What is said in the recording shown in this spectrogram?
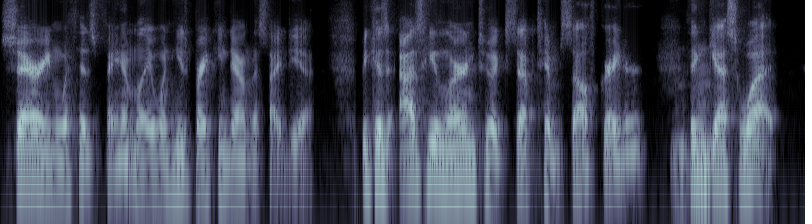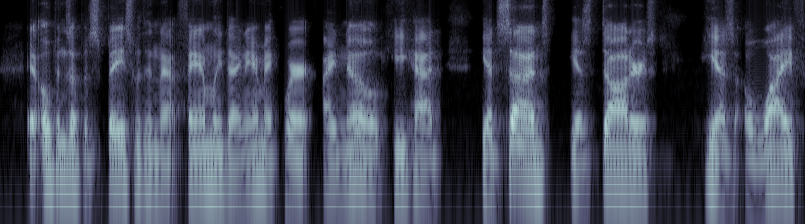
sharing with his family when he's breaking down this idea. Because as he learned to accept himself greater, mm-hmm. then guess what? It opens up a space within that family dynamic where I know he had he had sons, he has daughters, he has a wife,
